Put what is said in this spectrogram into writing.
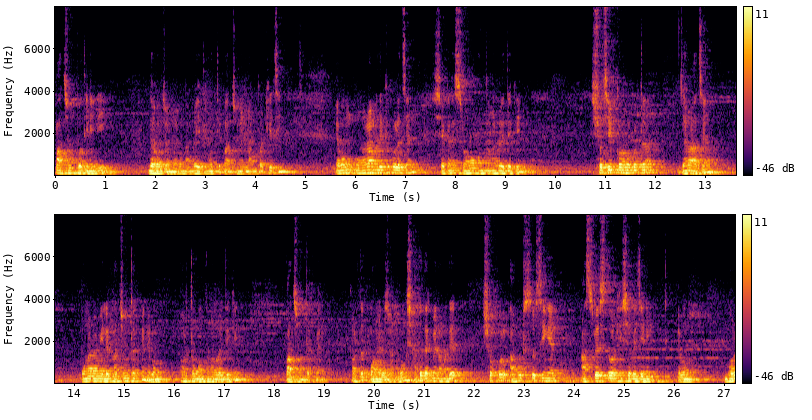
পাঁচজন প্রতিনিধি দেওয়ার জন্য এবং আমরা ইতিমধ্যে পাঁচজনের নাম পাঠিয়েছি এবং ওনারা আমাদেরকে বলেছেন, সেখানে শ্রম মন্ত্রণালয় থেকে সচিব কর্মকর্তা যারা আছেন, ওনারা মিলে পাঁচজন থাকবেন এবং অর্থ মন্ত্রণালয় থেকে পাঁচজন থাকবেন, অর্থাৎ পনেরো জন। এবং সাথে থাকবেন আমাদের সকল আউটসোর্সিংয়ের আশ্রয়স্থল হিসেবে যিনি এবং বড়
